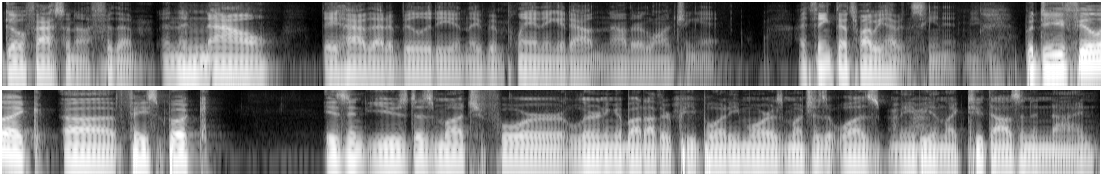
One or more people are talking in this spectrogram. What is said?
go fast enough for them. And then Mhm. now they have that ability and they've been planning it out and now they're launching it. I think that's why we haven't seen it maybe. But do you feel like uh, Facebook isn't used as much for learning about other people anymore as much as it was maybe in like 2009?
